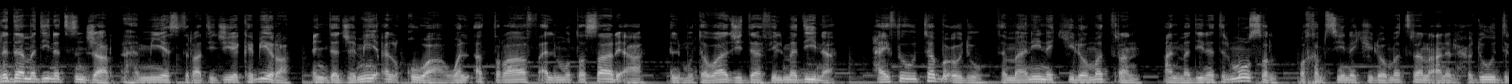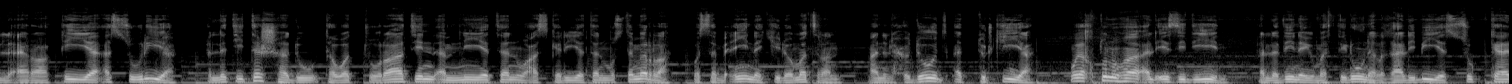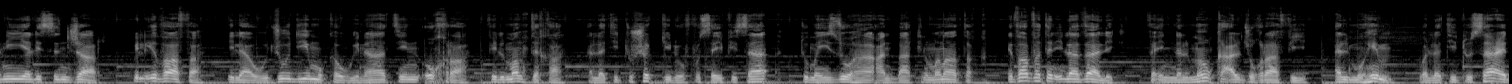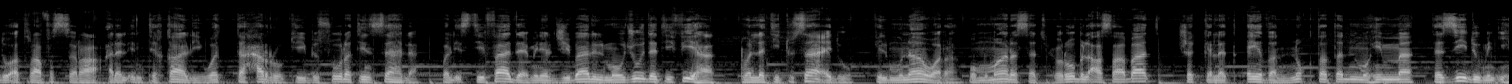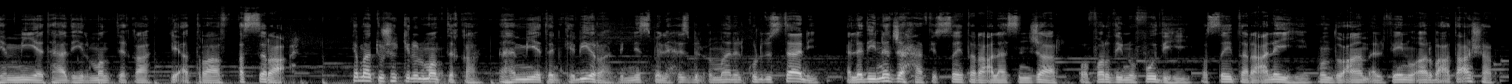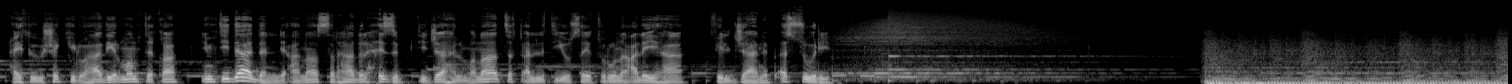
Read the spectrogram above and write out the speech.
لدى مدينة سنجار أهمية استراتيجية كبيرة عند جميع القوى والأطراف المتصارعة المتواجدة في المدينة حيث تبعد 80 كيلومترا عن مدينة الموصل و50 كيلومترا عن الحدود العراقية السورية التي تشهد توترات أمنية وعسكرية مستمرة و70 كيلومترا عن الحدود التركية ويقطنها الإيزيديين الذين يمثلون الغالبية السكانية لسنجار بالإضافة إلى وجود مكونات أخرى في المنطقة التي تشكل فسيفساء تميزها عن باقي المناطق. إضافة إلى ذلك فإن الموقع الجغرافي المهم والتي تساعد أطراف الصراع على الانتقال والتحرك بصورة سهلة والاستفادة من الجبال الموجودة فيها والتي تساعد في المناورة وممارسة حروب العصابات شكلت أيضا نقطة مهمة تزيد من أهمية هذه المنطقة لأطراف الصراع. كما تشكل المنطقة أهمية كبيرة بالنسبة لحزب العمال الكردستاني الذي نجح في السيطرة على سنجار وفرض نفوذه والسيطرة عليه منذ عام 2014 حيث يشكل هذه المنطقة امتدادا لعناصر هذا الحزب تجاه المناطق التي يسيطرون عليها في الجانب السوري.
